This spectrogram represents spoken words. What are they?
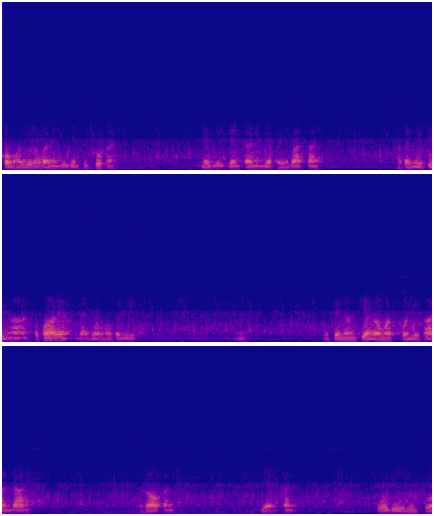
คมเขาอยู่ตรงกันอย่างเย็นเป็นทุกข์กั นในเหยียดเยียนกันอย่าพยาบาลกันพากันมีสินหาเฉพาะแล้วใหญ่โยมเขาก็ดีมันเป็นนางเสียงเอามาคนอยู่ผ่านได้รอกันแย่งกันโอดีมันตัว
